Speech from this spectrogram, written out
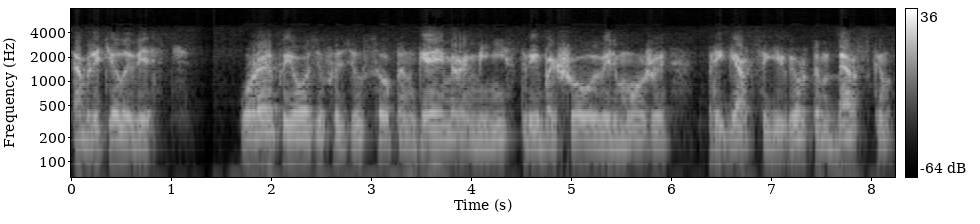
облетела весть. У рэпа Иозефа Зюса Оппенгеймера, министры и большого вельможи при герцоге Вюртембергском,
